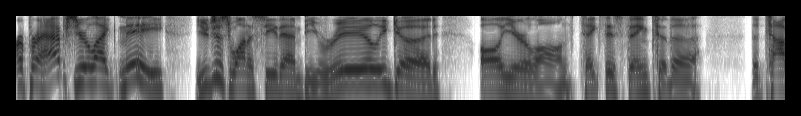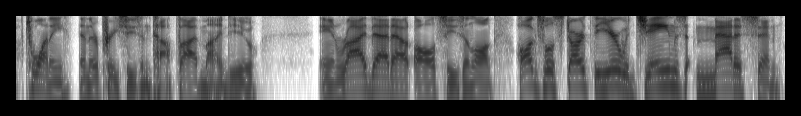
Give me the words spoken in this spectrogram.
Or perhaps you're like me, you just want to see them be really good all year long. Take this thing to the the top 20 and their preseason top 5 mind you and ride that out all season long. Hogs will start the year with James Madison.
